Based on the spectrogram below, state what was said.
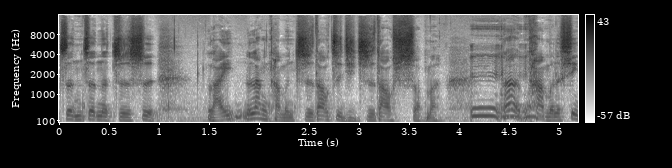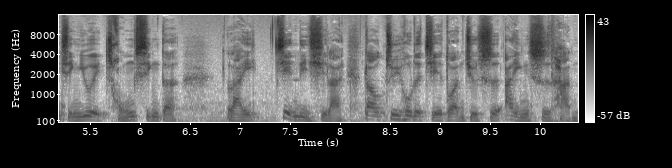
真正的知识，来让他们知道自己知道什么。嗯，那他们的信心又会重新的来建立起来。到最后的阶段，就是爱因斯坦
